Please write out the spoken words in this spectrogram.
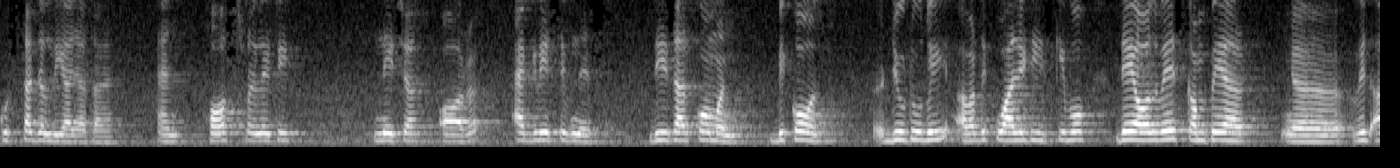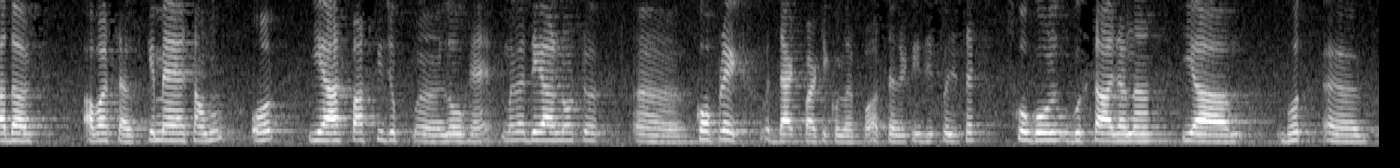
गुस्सा जल्दी आ जाता है। एंड हॉस्टलिटी नेचर और aggressiveness these are common because due to the our the qualities कि वो they always compare with others our self कि मैं ऐसा हूँ और ये आसपास की जो uh, लोग हैं मतलब they are not cooperate with that particular personality जिस वजह से उसको गुस्सा आ जाना या बहुत uh,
